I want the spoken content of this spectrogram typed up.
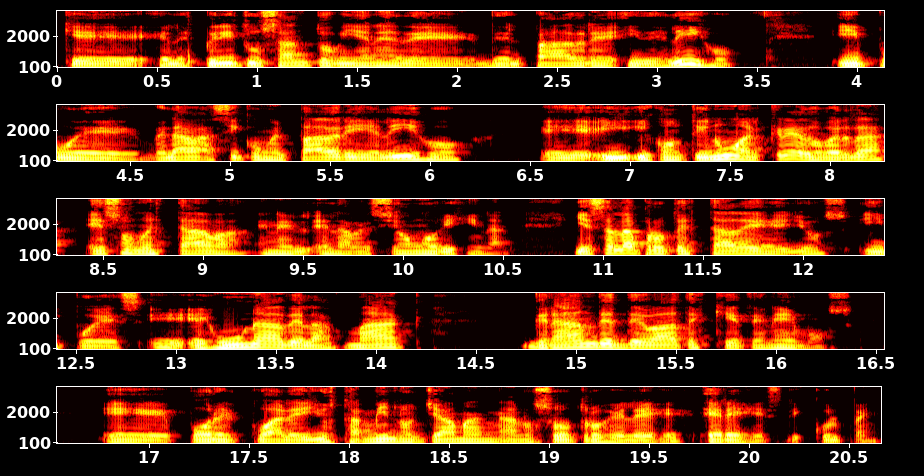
Que el Espíritu Santo viene de, del Padre y del Hijo. Y pues, ¿verdad? Así con el Padre y el Hijo, eh, y, continúa el credo, ¿verdad? Eso no estaba en, la versión original. Y esa es la protesta de ellos y pues eh, es una de las más grandes debates que tenemos, eh, por el cual ellos también nos llaman a nosotros herejes, disculpen.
